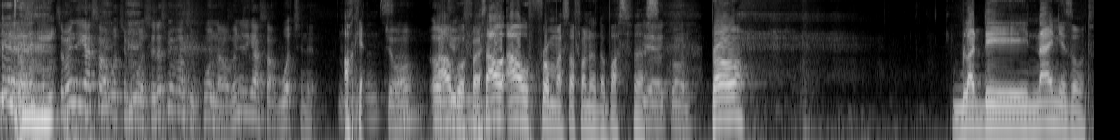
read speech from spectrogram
yeah. So when did you guys start watching porn? So let's move on to porn now. When did you guys start watching it? Okay. And so- Joel? I'll oh, you- go first. I'll, I'll throw myself under the bus first. Yeah, go on. Bro, bloody nine years old.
